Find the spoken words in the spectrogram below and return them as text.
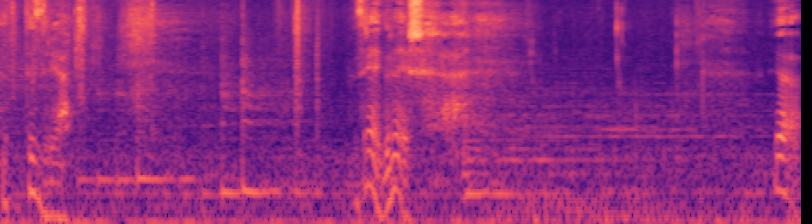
Это ты зря. Зря играешь. Я,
